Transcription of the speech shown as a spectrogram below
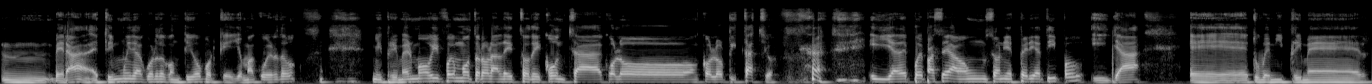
mm, verá, estoy muy de acuerdo contigo porque yo me acuerdo, mi primer móvil fue un Motorola de esto de concha con los, con los pistachos. y ya después pasé a un Sony Xperia tipo y ya eh, tuve mi primer,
